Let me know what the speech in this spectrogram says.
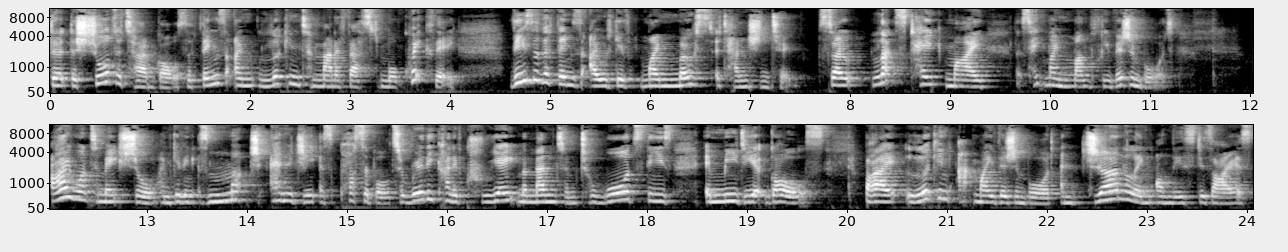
the, the shorter term goals, the things I'm looking to manifest more quickly. These are the things that I would give my most attention to. So let's take my let's take my monthly vision board. I want to make sure I'm giving as much energy as possible to really kind of create momentum towards these immediate goals by looking at my vision board and journaling on these desires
